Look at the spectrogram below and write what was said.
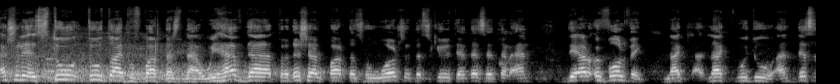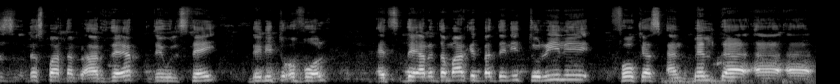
Actually, it's two two type of partners now. We have the traditional partners who work in the security and the center, and they are evolving like like we do. And this is this partner are there. They will stay. They need to evolve. It's they are in the market, but they need to really focus and build uh, uh,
